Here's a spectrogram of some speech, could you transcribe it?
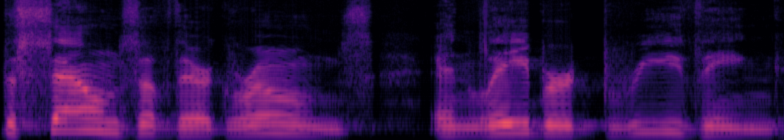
The sounds of their groans and labored breathing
